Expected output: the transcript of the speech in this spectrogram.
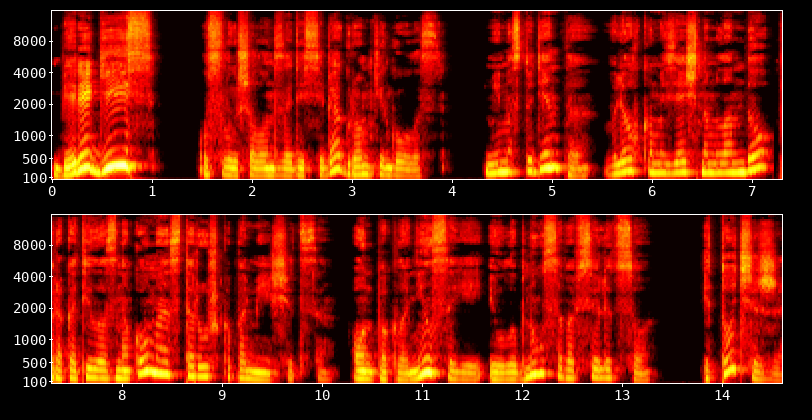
«Берегись!» — услышал он сзади себя громкий голос. Мимо студента в легком изящном ландо прокатила знакомая старушка-помещица. Он поклонился ей и улыбнулся во все лицо. И тотчас же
